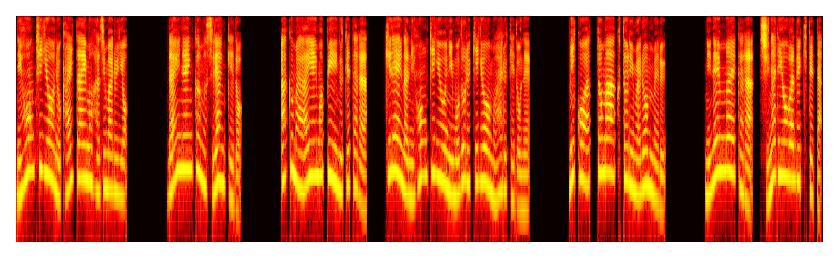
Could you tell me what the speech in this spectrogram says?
日本企業の解体も始まるよ。来年かもしらんけど。悪魔 IMP 抜けたら、綺麗な日本企業に戻る企業もあるけどね。ミコアットマークトリマロンメル。2年前からシナリオはできてた。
